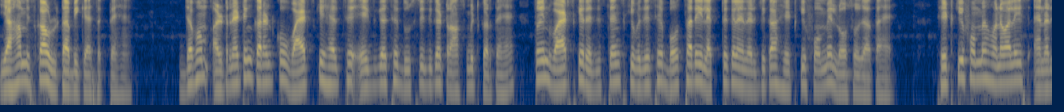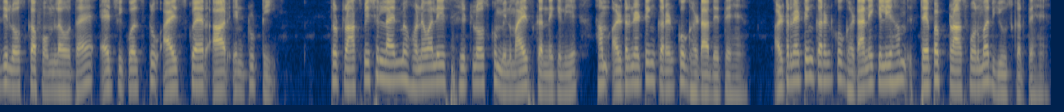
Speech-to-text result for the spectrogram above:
या हम इसका उल्टा भी कह सकते हैं। जब हम अल्टरनेटिंग करंट को वायर्स की हेल्प से एक जगह से दूसरी जगह ट्रांसमिट करते हैं तो इन वायर्स के रेजिस्टेंस की वजह से बहुत सारी इलेक्ट्रिकल एनर्जी का हीट की फॉर्म में लॉस हो जाता है। हीट की फॉर्म में होने वाले इस एनर्जी लॉस का फॉर्मूला होता है H equals to I square R into T तो ट्रांसमिशन लाइन में होने वाले इस हीट लॉस को मिनिमाइज करने के लिए हम अल्टरनेटिंग करंट को घटा देते हैं। अल्टरनेटिंग करंट को घटाने के लिए हम स्टेप अप ट्रांसफॉर्मर यूज़ करते हैं।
